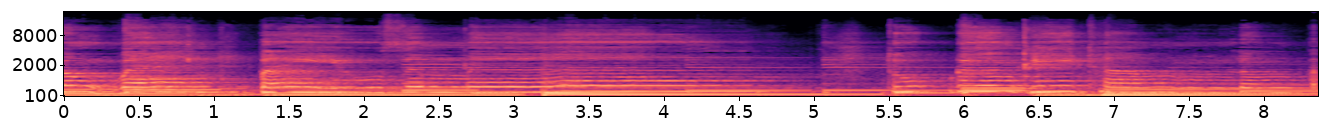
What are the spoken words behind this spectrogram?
ระแวงไปอยู่เสมอ ทุกเรื่องที่ทำลงไป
